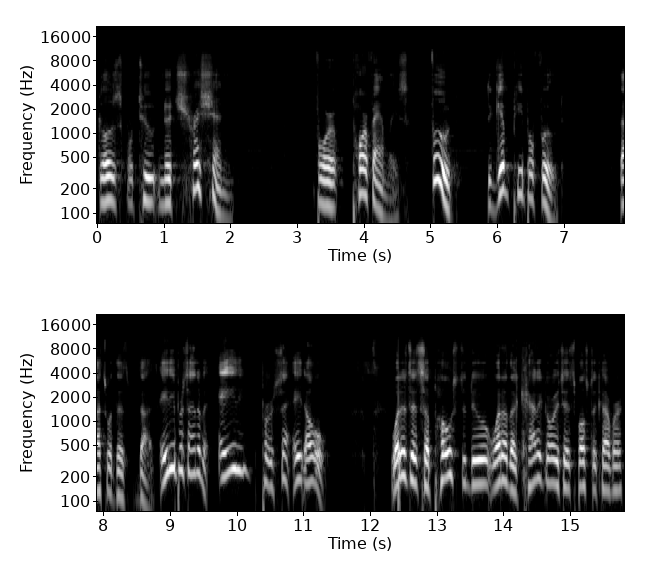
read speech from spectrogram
goes for, to nutrition for poor families, food to give people food. That's what this does. 80% of it. 80%. 80. What is it supposed to do? What are the categories it's supposed to cover?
